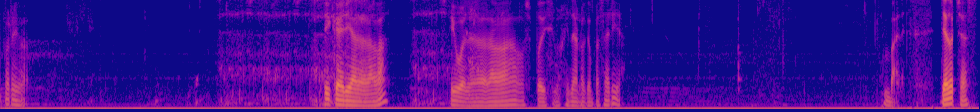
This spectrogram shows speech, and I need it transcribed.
para arriba. Y caería la lava. Y bueno, la lava os podéis imaginar lo que pasaría. Vale. Ya no echas.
